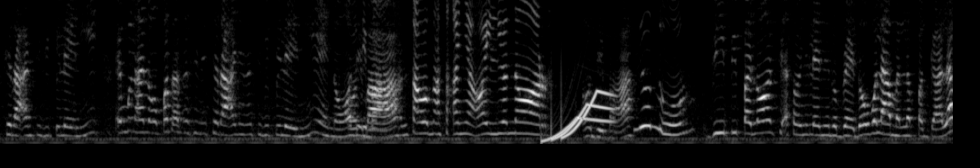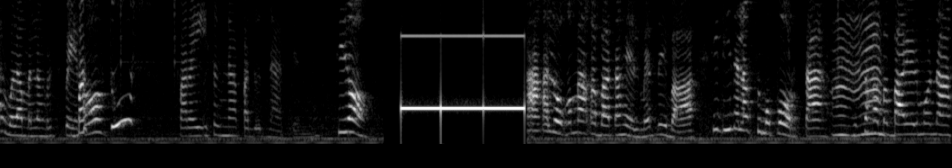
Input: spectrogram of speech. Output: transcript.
siraan si VP Lenny. Eh mula noon pa talaga sinisiraan niya na si VP Lenny eh, no? O, di ba? Ang tawag nga sa kanya, oy, Leonor. O, di ba? Leonor? VP pa noon, si Atty. Lenny Robredo, wala man lang paggalang, wala man lang respeto. Bastos! Para isang napanood natin. Sino? Nakakaloka mga kabatang helmet, di ba? Hindi na lang sumuporta. Mm. Sa kababayan mo na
